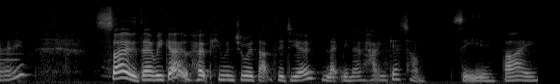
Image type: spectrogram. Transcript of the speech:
Okay, so there we go. Hope you enjoyed that video. Let me know how you get on. See you. Bye.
